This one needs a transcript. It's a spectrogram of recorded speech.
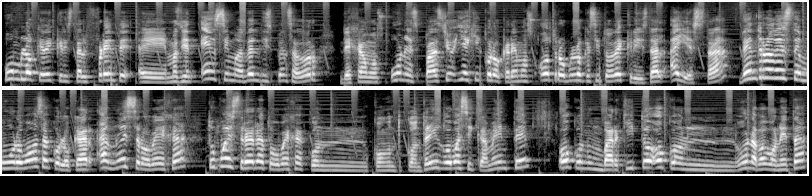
un bloque de cristal frente, eh, más bien encima del dispensador, dejamos un espacio y aquí colocaremos otro bloquecito de cristal, ahí está. Dentro de este muro vamos a colocar a nuestra oveja, tú puedes traer a tu oveja con, con trigo básicamente o con un barquito o con una vagoneta.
